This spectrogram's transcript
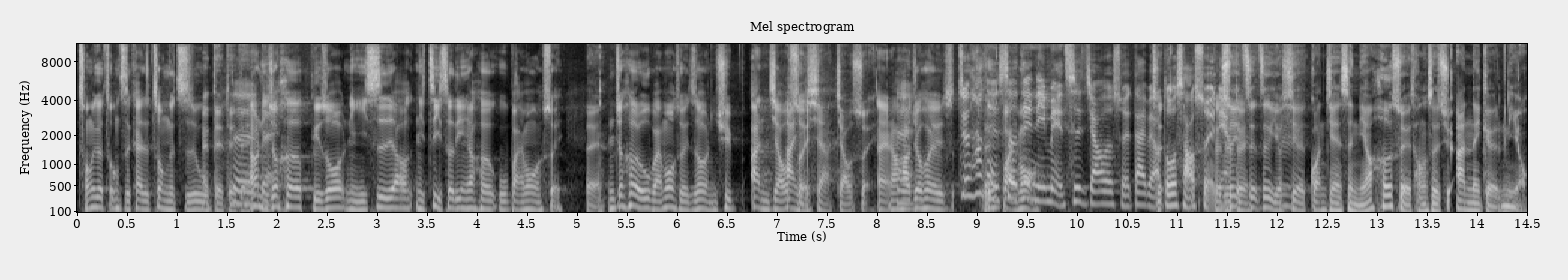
从一个种子开始种个植物，对对对。然后你就喝，比如说你是要你自己设定要喝五百墨水，对，你就喝了五百墨水之后，你去按浇水，下浇水，哎然后它就会，就它可以设定你每次浇的水代表多少水量。所以这这个游戏的关键是你要喝水的同时去按那个钮，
